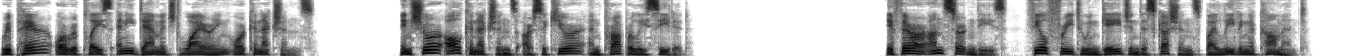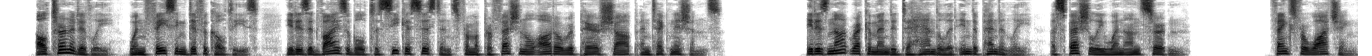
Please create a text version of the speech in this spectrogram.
Repair or replace any damaged wiring or connections. Ensure all connections are secure and properly seated. If there are uncertainties, feel free to engage in discussions by leaving a comment. Alternatively, when facing difficulties, it is advisable to seek assistance from a professional auto repair shop and technicians. It is not recommended to handle it independently, especially when uncertain. Thanks for watching.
